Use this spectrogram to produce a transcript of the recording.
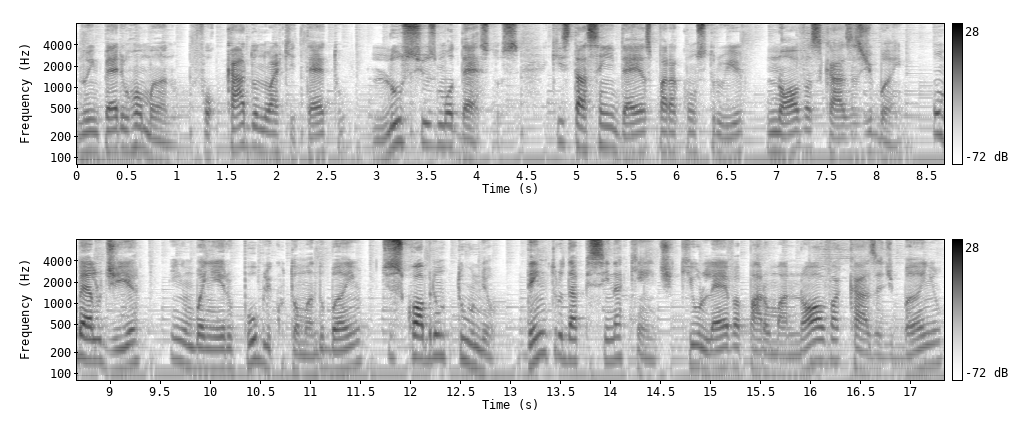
no Império Romano, focado no arquiteto Lúcio Modestus, que está sem ideias para construir novas casas de banho. Um belo dia, em um banheiro público tomando banho, descobre um túnel dentro da piscina quente que o leva para uma nova casa de banho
